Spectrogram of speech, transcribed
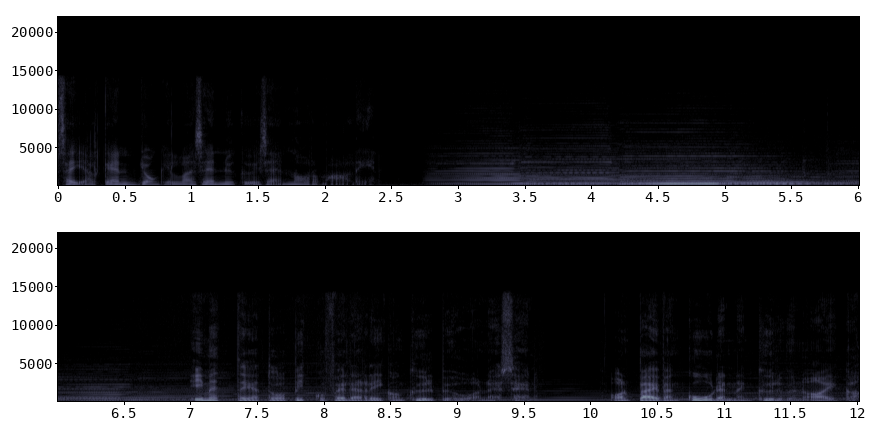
sen jälkeen jonkinlaiseen nykyiseen normaaliin. Imettäjä tuo pikku Federikon kylpyhuoneeseen. On päivän kuudennen kylvyn aika.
